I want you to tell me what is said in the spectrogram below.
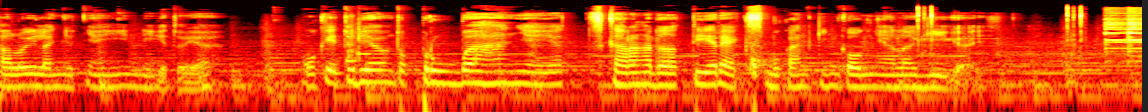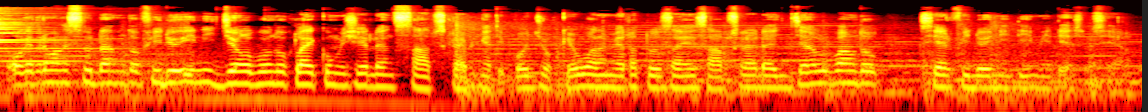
Alloy lanjutnya ini gitu ya. Oke itu dia untuk perubahannya ya. Sekarang adalah T-Rex bukan King Kongnya lagi guys. Oke terima kasih sudah untuk video ini. Jangan lupa untuk like, comment, share, dan subscribe Ingat di pojok. Ya Walau merah tulis saya subscribe. Dan jangan lupa untuk share video ini di media sosial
